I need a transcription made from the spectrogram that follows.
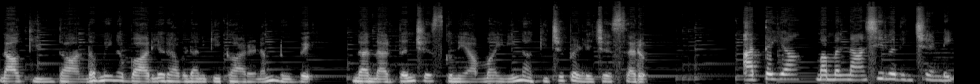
నాకింత అందమైన భార్య రావడానికి కారణం నువ్వే. నన్ను అర్థం చేసుకునే అమ్మాయిని నాకిచ్చి పెళ్ళి చేశారు. అత్తయ్య మమ్మల్ని ఆశీర్వదించండి.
